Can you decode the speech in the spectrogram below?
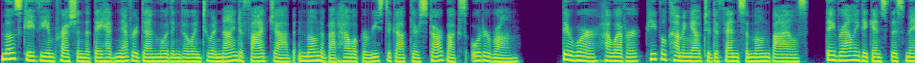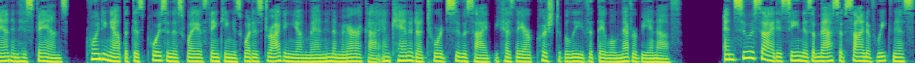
Most gave the impression that they had never done more than go into a 9 to 5 job and moan about how a barista got their Starbucks order wrong. There were, however, people coming out to defend Simone Biles. They rallied against this man and his fans, pointing out that this poisonous way of thinking is what is driving young men in America and Canada towards suicide because they are pushed to believe that they will never be enough. And suicide is seen as a massive sign of weakness,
